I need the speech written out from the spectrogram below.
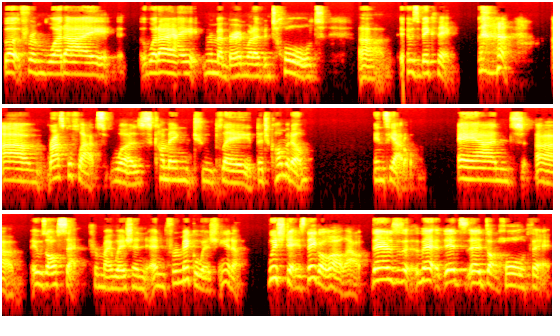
but from what I what I remember and what I've been told, um, it was a big thing. um, Rascal Flatts was coming to play the Tacoma Dome in Seattle, and uh, it was all set for my wish and and for Make a Wish, you know, wish days? They go all out. There's it's it's a whole thing.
